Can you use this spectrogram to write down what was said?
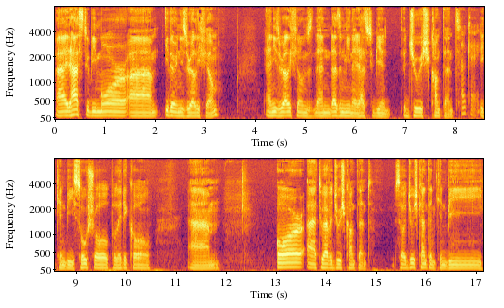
Uh, it has to be more um, either an Israeli film, and Israeli films then doesn't mean that it has to be a Jewish content. Okay. It can be social, political, um, or uh, to have a Jewish content. So Jewish content can be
